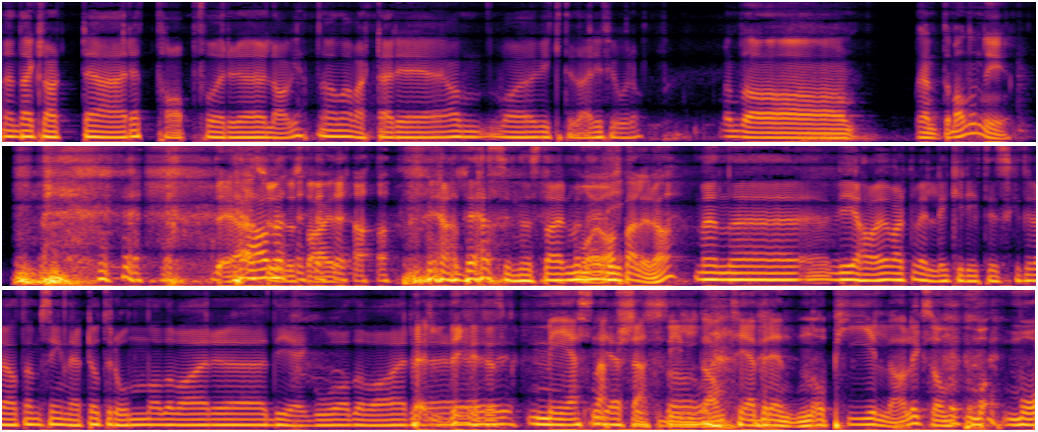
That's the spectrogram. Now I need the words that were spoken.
men det er klart det er et tap for eh, laget. Han, har vært der i, han var viktig der i fjor òg. Men da henter man en ny. det er Ja, Sunne Stein. Ja, det er Sunnestein. Men, jeg ha men uh, vi har jo vært veldig kritiske til at de signerte jo Trond, og det var uh, Diego, og det var Veldig kritisk. Med Snapchat-bildene til Brenden og piler, liksom. Må, må,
